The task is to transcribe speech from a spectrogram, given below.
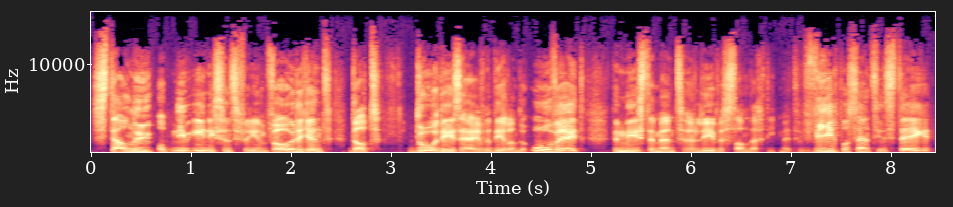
Stel nu, opnieuw enigszins vereenvoudigend, dat door deze herverdelende overheid de meeste mensen hun levensstandaard niet met 4% zien stijgen,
